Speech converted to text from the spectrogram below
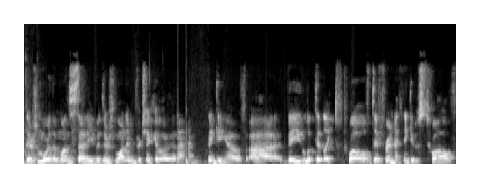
there's more than one study, but there's one in particular that I'm thinking of. Uh, they looked at like 12 different, I think it was 12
